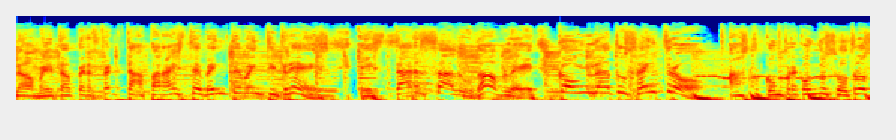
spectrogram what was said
La meta perfecta para este 2023, estar saludable con Natucentro. Haz tu compra con nosotros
